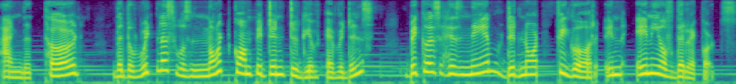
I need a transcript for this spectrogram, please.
And the third, that the witness was not competent to give evidence because his name did not figure in any of the records.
